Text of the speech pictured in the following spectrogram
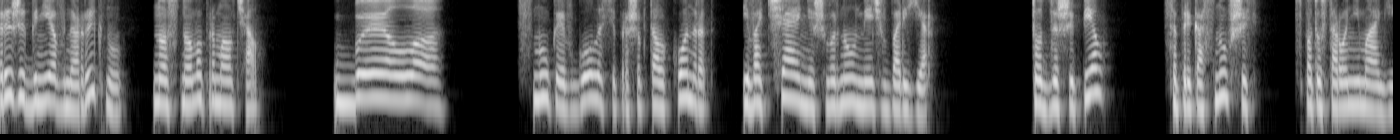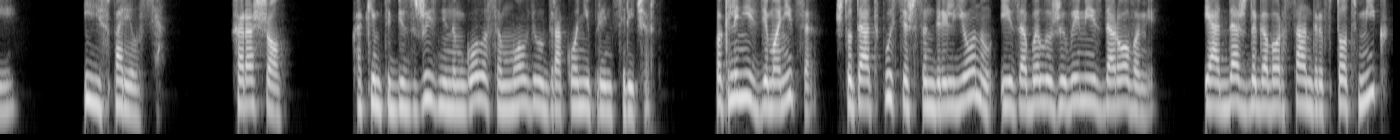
Рыжий гневно рыкнул, но снова промолчал. «Белла!» С мукой в голосе прошептал Конрад и в отчаянии швырнул меч в барьер. Тот зашипел, соприкоснувшись с потусторонней магией, и испарился. «Хорошо», — каким-то безжизненным голосом молвил драконий принц Ричард. «Поклянись, демоница, что ты отпустишь Сандрильону и Изабеллу живыми и здоровыми и отдашь договор Сандры в тот миг,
